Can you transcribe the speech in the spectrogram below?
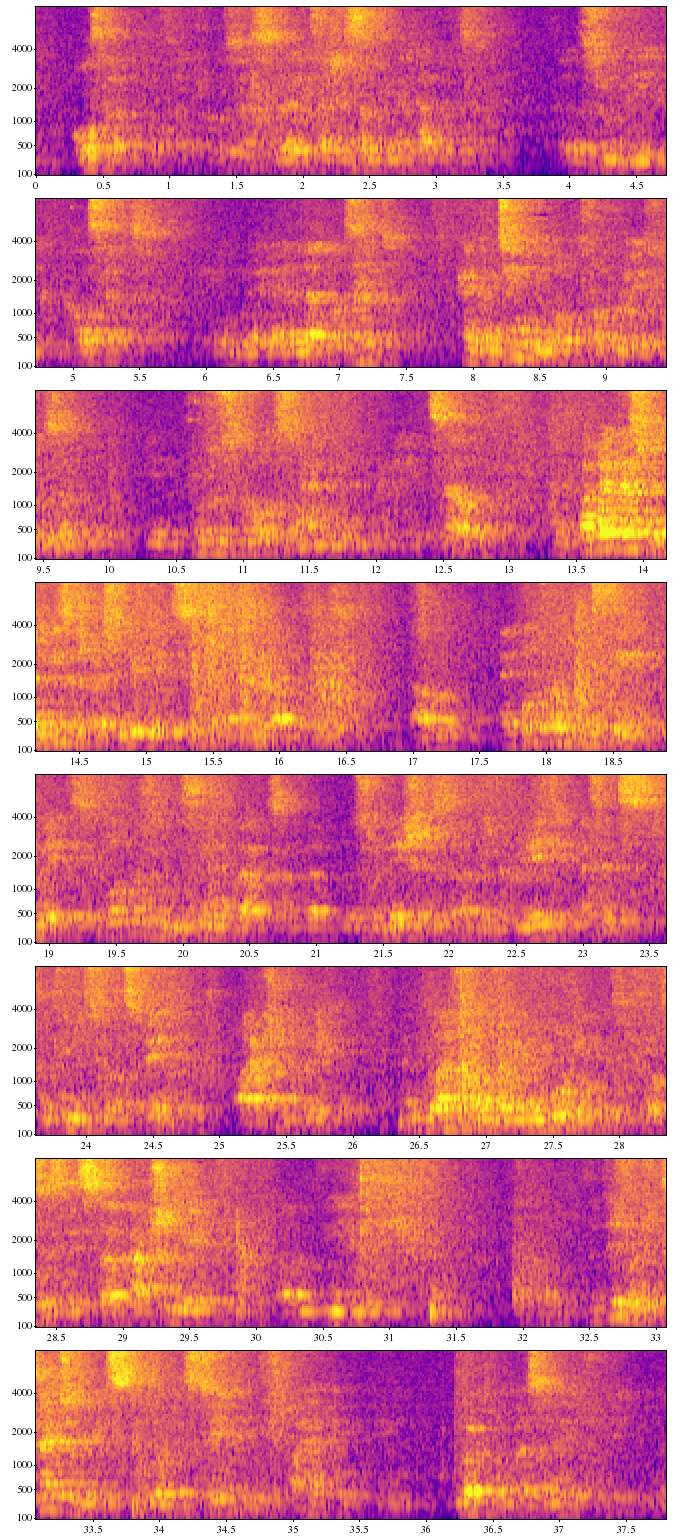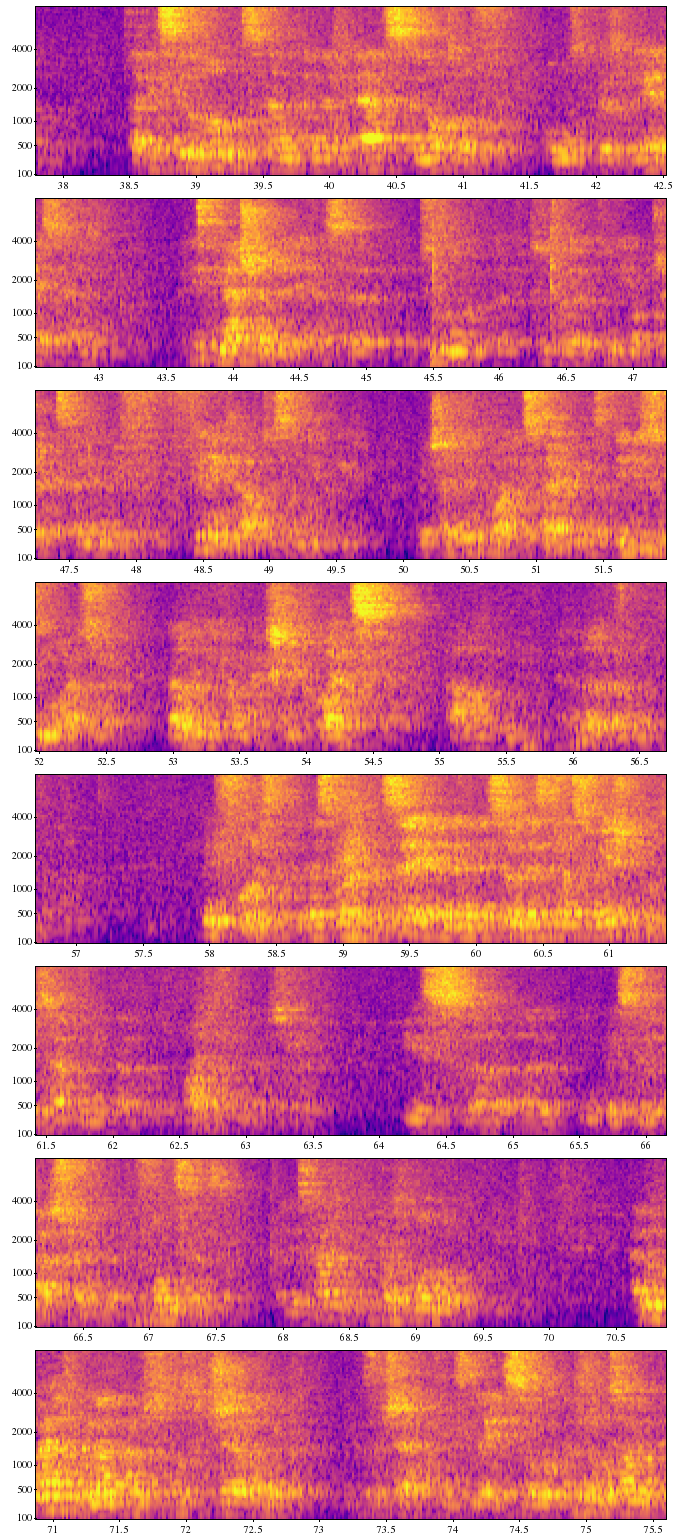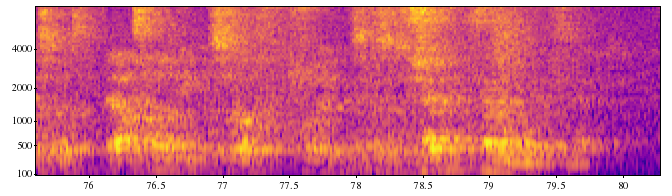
which I didn't quite expect because they used to be more abstract. Now they become actually quite, um, I don't know, um, uh, I mean, full is the best word I can say. And then, so there's a transformation process happening that might have been abstract, is uh, uh, in still abstract in a performance sense. And it's kind of because more and more I'm aware of it, I'm, I'm supposed to chair that like, because the chair I think is late. So I don't know what with this, but there are other people sort of following this presentation.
